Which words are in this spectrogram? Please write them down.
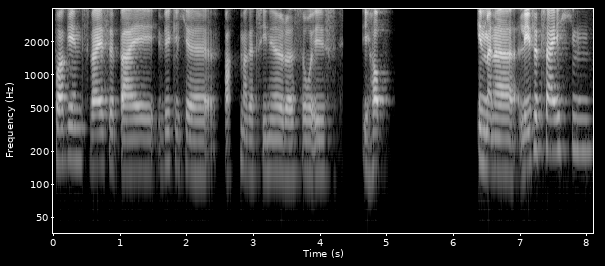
Vorgehensweise bei wirkliche Fachmagazine oder so ist, ich habe in meiner Lesezeichen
